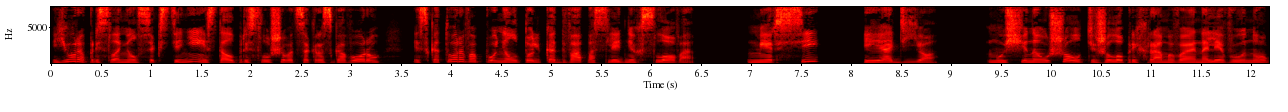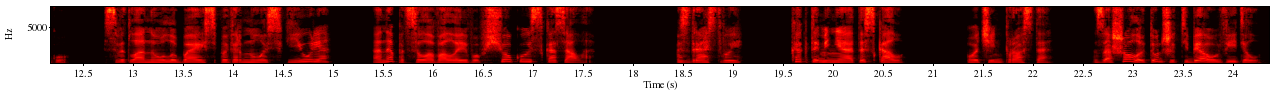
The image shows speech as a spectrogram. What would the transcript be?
Юра прислонился к стене и стал прислушиваться к разговору, из которого понял только два последних слова «мерси» и «адьё». Мужчина ушел, тяжело прихрамывая на левую ногу. Светлана, улыбаясь, повернулась к Юре, она поцеловала его в щеку и сказала. «Здравствуй. Как ты меня отыскал?» «Очень просто. Зашел и тут же тебя увидел».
